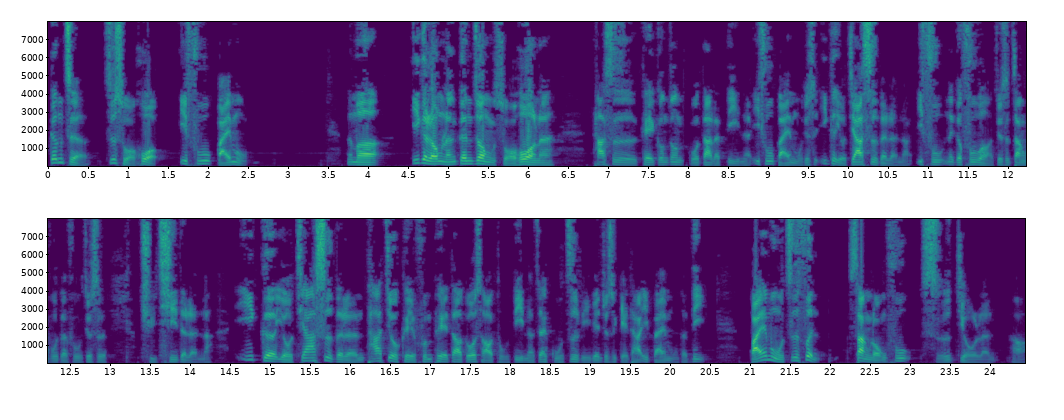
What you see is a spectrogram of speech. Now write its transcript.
耕者之所获，一夫百亩。那么一个农人耕种所获呢？他是可以耕种多大的地呢？一夫百亩，就是一个有家室的人呢。一夫那个夫啊，就是丈夫的夫，就是娶妻的人呐。一个有家室的人，他就可以分配到多少土地呢？在古字里面，就是给他一百亩的地。百亩之分，上农夫十九人啊。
